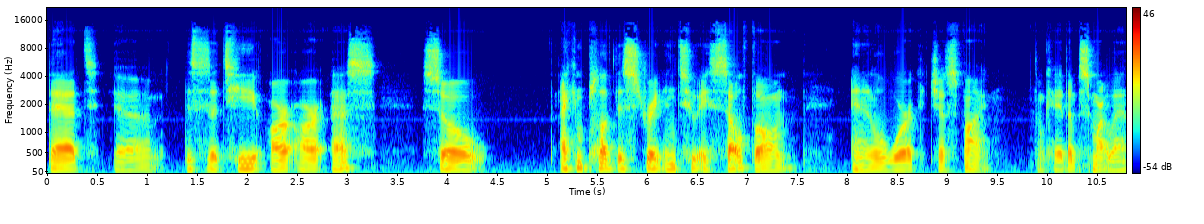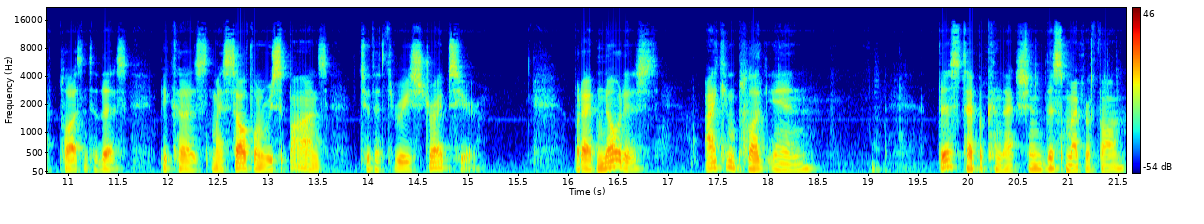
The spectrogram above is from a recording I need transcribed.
that um, this is a TRRS. So I can plug this straight into a cell phone and it'll work just fine. Okay, the SmartLav Plus into this because my cell phone responds to the three stripes here. But I've noticed I can plug in this type of connection, this microphone,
